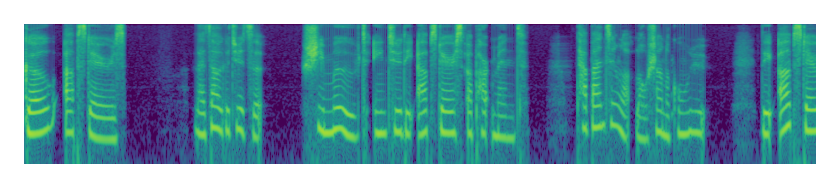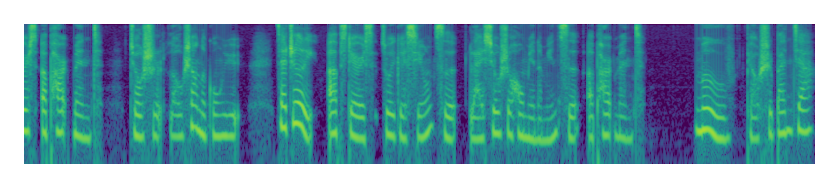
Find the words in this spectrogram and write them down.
Go upstairs，来造一个句子：She moved into the upstairs apartment。她搬进了楼上的公寓。The upstairs apartment 就是楼上的公寓。在这里，upstairs 做一个形容词来修饰后面的名词 apartment。move 表示搬家。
